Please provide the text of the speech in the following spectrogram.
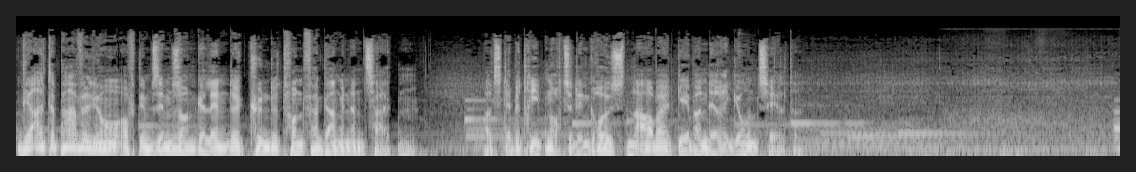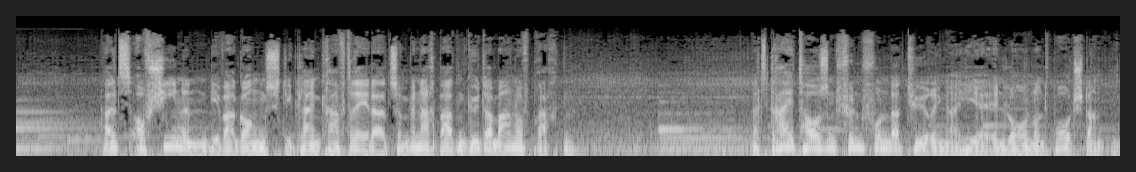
Der alte Pavillon auf dem Simson-Gelände kündet von vergangenen Zeiten, als der Betrieb noch zu den größten Arbeitgebern der Region zählte. Als auf Schienen die Waggons die Kleinkrafträder zum benachbarten Güterbahnhof brachten. Als 3500 Thüringer hier in Lohn und Brot standen.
